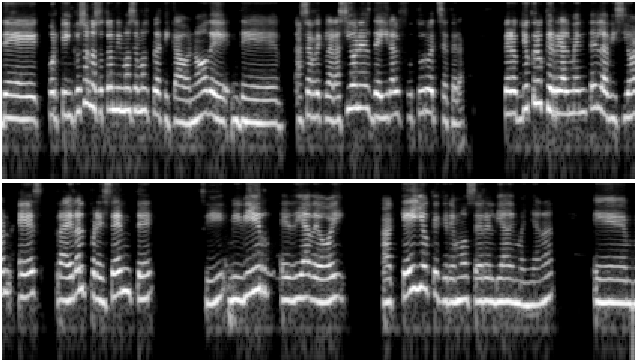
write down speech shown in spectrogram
de, porque incluso nosotros mismos hemos platicado, ¿no? De, de hacer declaraciones, de ir al futuro, etcétera. Pero yo creo que realmente la visión es traer al presente, ¿sí? Vivir el día de hoy aquello que queremos ser el día de mañana. Eh,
